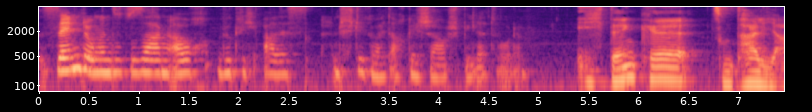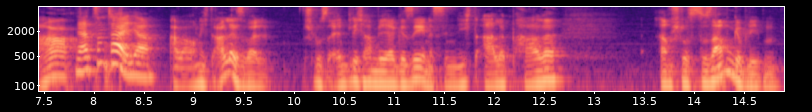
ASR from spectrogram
Sendungen sozusagen auch wirklich alles ein Stück weit auch geschauspielert wurde. Ich denke zum Teil ja, Ja, zum Teil ja. aber auch nicht alles, weil schlussendlich haben wir ja gesehen, es sind nicht alle Paare am Schluss zusammengeblieben.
